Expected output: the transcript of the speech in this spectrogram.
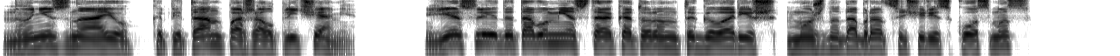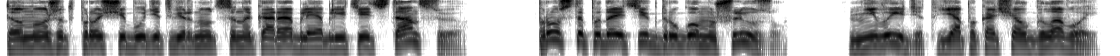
«Ну, не знаю», – капитан пожал плечами. «Если до того места, о котором ты говоришь, можно добраться через космос, то, может, проще будет вернуться на корабль и облететь станцию? Просто подойти к другому шлюзу?» «Не выйдет», – я покачал головой.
